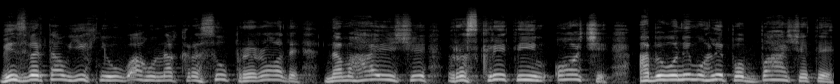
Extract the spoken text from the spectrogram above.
він звертав їхню увагу на красу природи, намагаючи розкрити їм очі, аби вони могли побачити,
